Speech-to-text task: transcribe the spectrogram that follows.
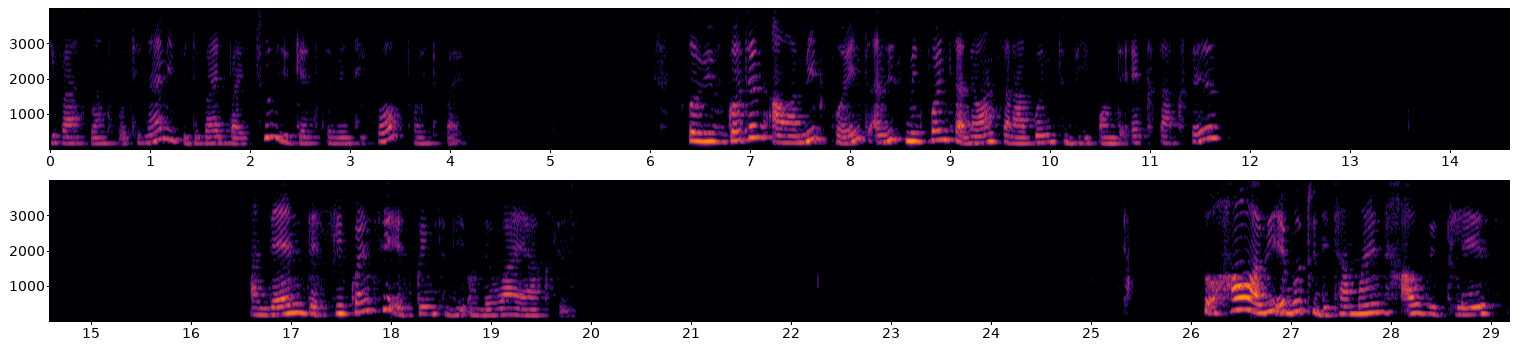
give us 149 if you divide by 2 you get 74.5 so we've gotten our midpoint and these midpoints are the ones that are going to be on the x-axis and then the frequency is going to be on the y-axis. So how are we able to determine how we place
